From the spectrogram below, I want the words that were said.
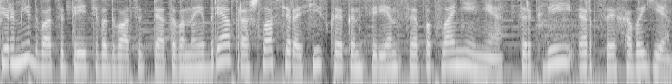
Перми 23-25 ноября прошла Всероссийская конференция поклонения церквей РЦХВЕ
